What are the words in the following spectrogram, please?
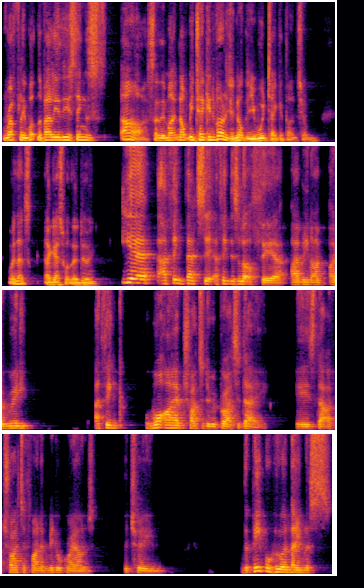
roughly what the value of these things are. So they might not be taking advantage of. Not that you would take advantage of them. Well, that's I guess what they're doing. Yeah, I think that's it. I think there's a lot of fear. I mean, I, I really, I think what I have tried to do with Brighter Day is that I've tried to find a middle ground between the people who are nameless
